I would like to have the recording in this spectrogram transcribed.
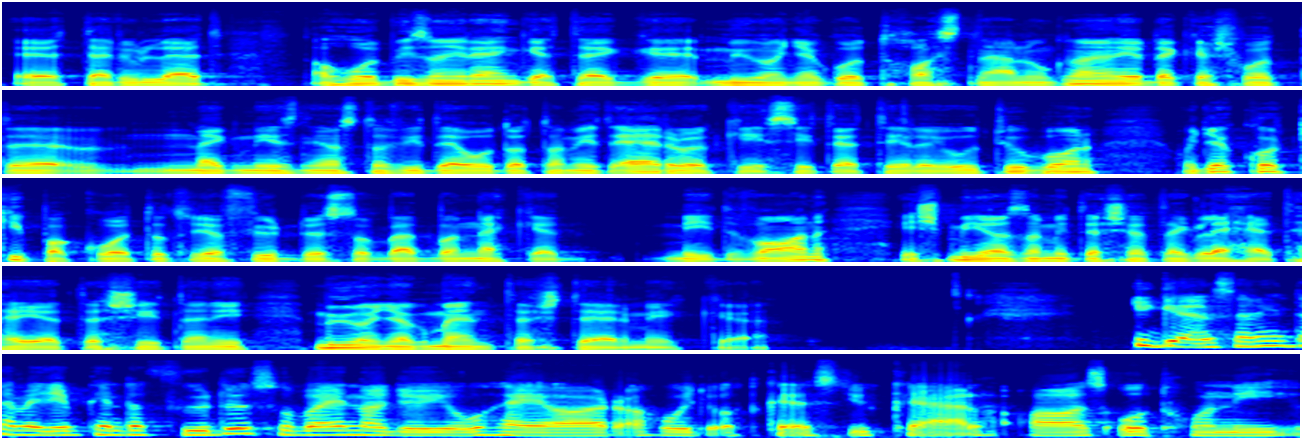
eh, terület, ahol bizony rengeteg műanyagot használunk. Nagyon érdekes volt eh, megnézni azt a videódat, amit erről készítettél a YouTube-on, hogy akkor kipakoltad, hogy a fürdőszobádban neked mit van, és mi az, amit esetleg lehet helyettesíteni műanyagmentes termékkel. Igen, szerintem egyébként a fürdőszoba egy nagyon jó hely arra, hogy ott kezdjük el az otthoni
